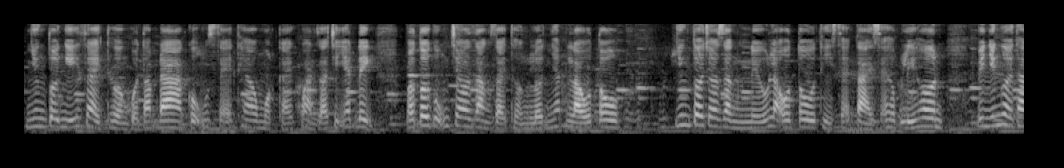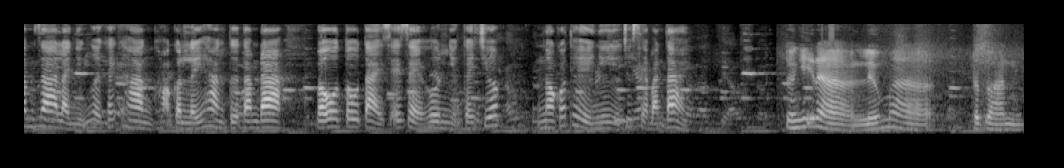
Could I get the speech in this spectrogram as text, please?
nhưng tôi nghĩ giải thưởng của Tamda cũng sẽ theo một cái khoản giá trị nhất định và tôi cũng cho rằng giải thưởng lớn nhất là ô tô. Nhưng tôi cho rằng nếu là ô tô thì sẽ tải sẽ hợp lý hơn vì những người tham gia là những người khách hàng, họ cần lấy hàng từ Tamda và ô tô tải sẽ rẻ hơn những cái trước. Nó có thể như những chiếc xe bán tải. Tôi nghĩ là nếu mà tập đoàn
